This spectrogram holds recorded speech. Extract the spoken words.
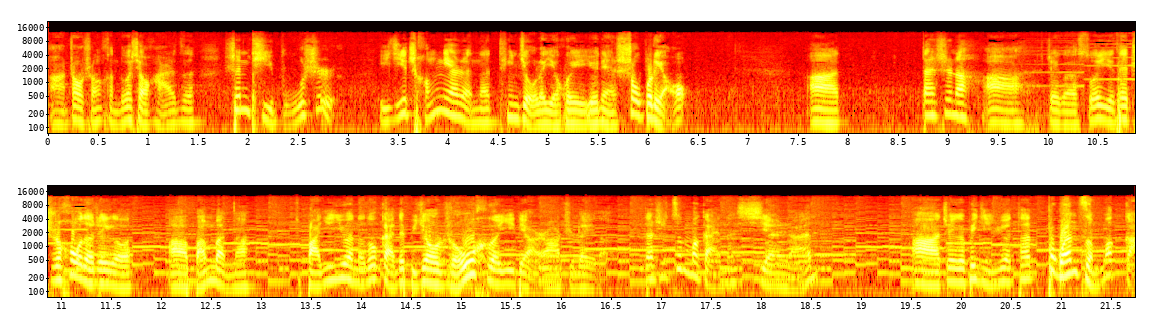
啊，造成很多小孩子身体不适。以及成年人呢，听久了也会有点受不了，啊，但是呢，啊，这个所以在之后的这个啊版本呢，把音乐呢都改的比较柔和一点啊之类的。但是这么改呢，显然，啊，这个背景音乐它不管怎么改，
